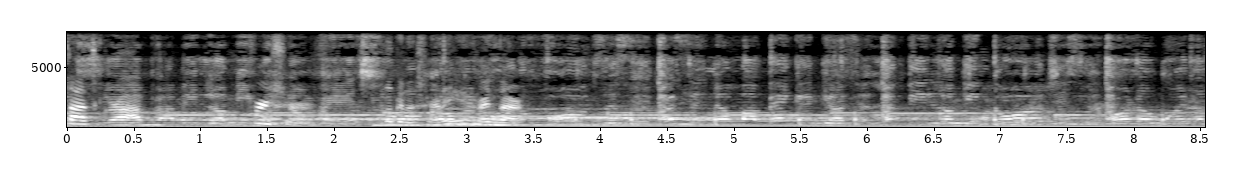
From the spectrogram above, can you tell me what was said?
That's grab. For sure. Look at this, ready? Right there got to let me looking gorgeous. All up with a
